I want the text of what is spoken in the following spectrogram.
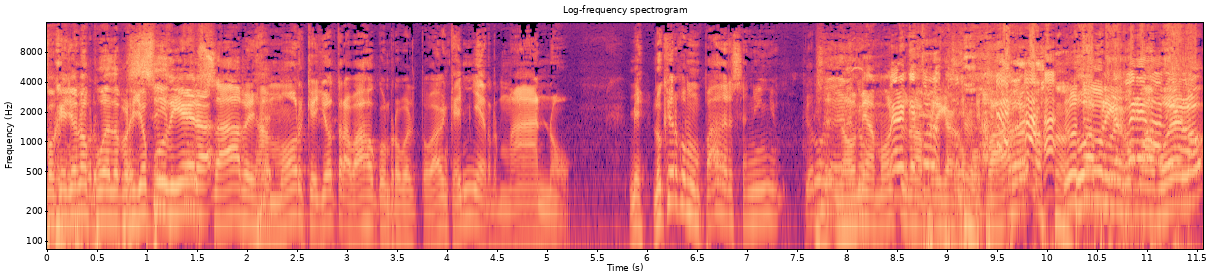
porque yo no puedo, pero si yo Si pudiera. Tú sabes, amor, que yo trabajo con Roberto Ángel, que es mi hermano. Lo quiero como un padre ese niño. Yo lo quiero No, como- mi amor, tú no tú lo- aplicas como padre. Tú tengo aplicas como- abuelo.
